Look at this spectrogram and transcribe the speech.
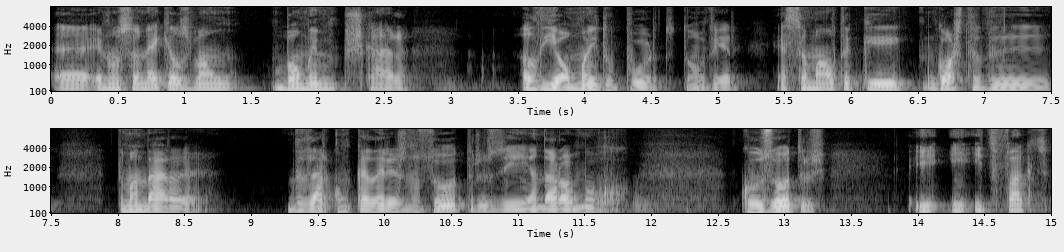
uh, eu não sei onde é que eles vão, vão mesmo pescar ali ao meio do Porto, estão a ver? Essa malta que gosta de, de mandar, de dar com cadeiras nos outros e andar ao morro com os outros. E, e, e de facto,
